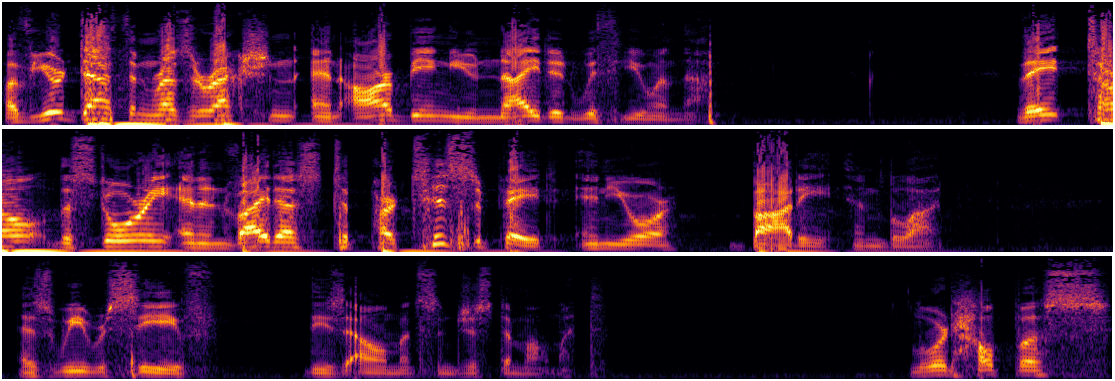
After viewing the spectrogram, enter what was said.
of your death and resurrection, and our being united with you in them. They tell the story and invite us to participate in your body and blood as we receive these elements in just a moment. Lord, help us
